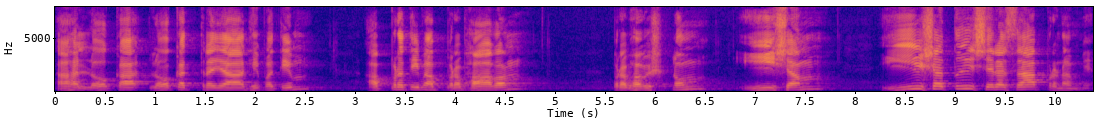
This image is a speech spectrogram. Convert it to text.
ஆக லோகா லோகத்ரயாதிபதிம் அப்பிரதிம பிரபாவம் பிரபவிஷ்ணும் ஈஷம் ஈஷத்து சிரசா பிரணம்ய.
